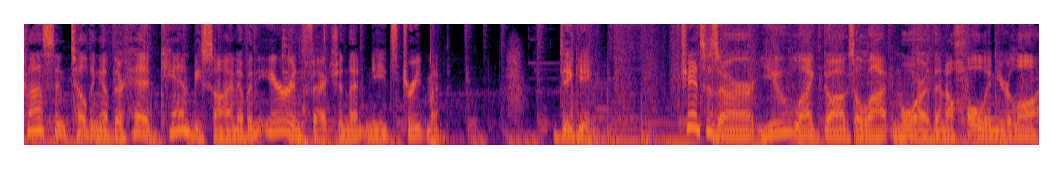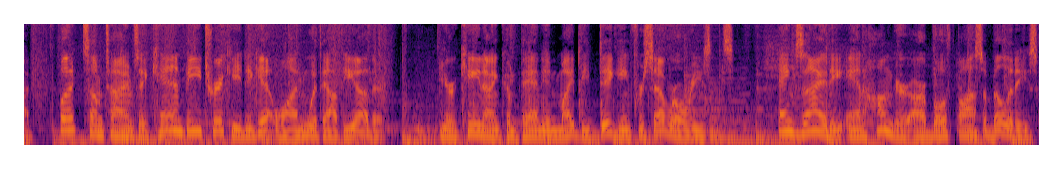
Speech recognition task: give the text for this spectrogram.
constant tilting of their head can be sign of an ear infection that needs treatment. Digging. Chances are you like dogs a lot more than a hole in your lawn, but sometimes it can be tricky to get one without the other. Your canine companion might be digging for several reasons. Anxiety and hunger are both possibilities,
